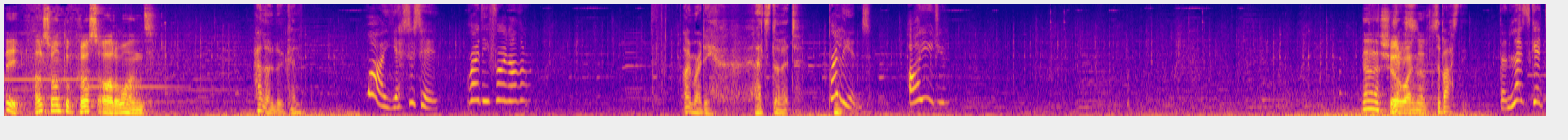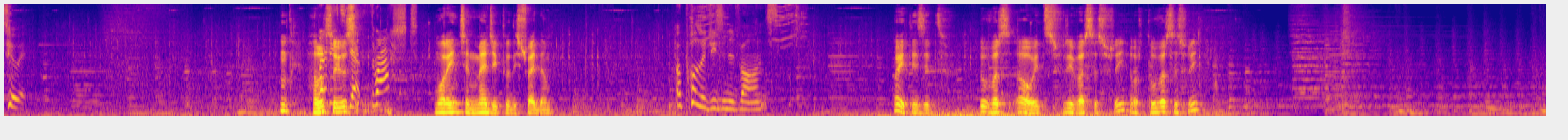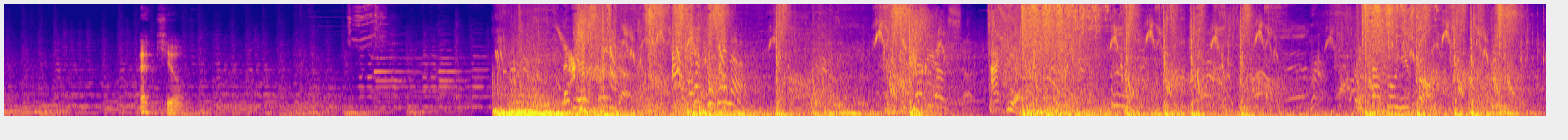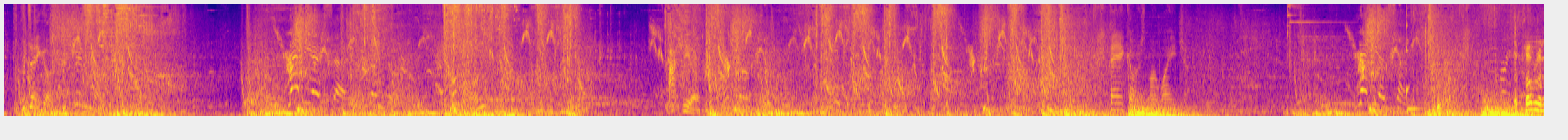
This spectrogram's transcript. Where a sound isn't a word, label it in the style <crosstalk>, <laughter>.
Hey, I also want to cross our wands. Hello, Lucan. Why, yes it is. Ready for another... I'm ready. Let's do it. Brilliant! Are you... Yeah, sure, Yes, why not? Sebastian. Then let's get to it. I'll also use thrashed? more ancient magic to destroy them. Apologies in advance. Wait, is it two versus... Oh, it's three versus three? Or two versus three? Accio.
